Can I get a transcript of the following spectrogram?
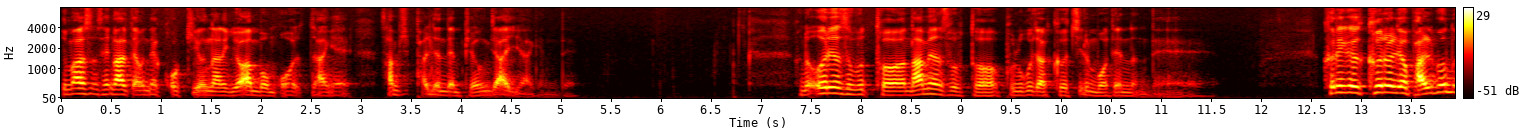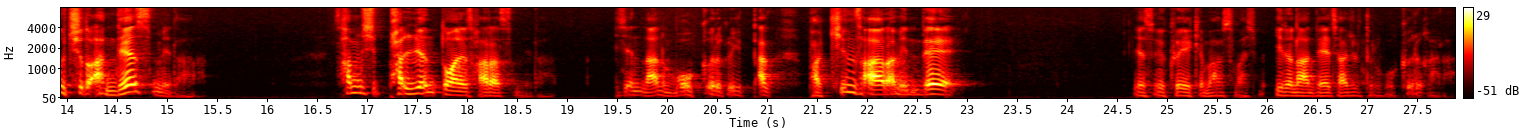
이 말씀 생각할 때마다 꼭 기억나는 요한복음 5장에 38년 된 병자 이야기인데 근데 어려서부터 나면서부터 불구자 걷지를 못했는데 그러니까 그를 밟은 우치도 안 됐습니다. 38년 동안 살았습니다. 이제 나는 못 걸어 거기 딱 박힌 사람인데 예수님이 그에게 말씀하시면 일어나 내 자리를 들고 걸어가라.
